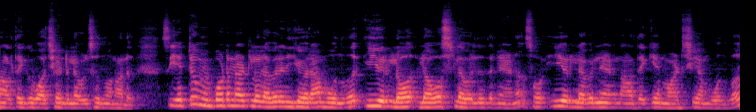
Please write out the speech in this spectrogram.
നാളത്തേക്ക് വാച്ച് ചെയ്യേണ്ട ലെവൽസ് എന്ന് പറഞ്ഞാൽ സോ ഏറ്റവും ഇമ്പോർട്ടന്റ് ആയിട്ടുള്ള ലെവൽ എനിക്ക് വരാൻ പോകുന്നത് ഈ ഒരു ലോ ലോവസ്റ്റ് ലെവലിൽ തന്നെയാണ്. സോ ഈ ഒരു ലെവലിനെയാണ് നാളത്തേക്ക് ഞാൻ വാച്ച് ചെയ്യാൻ പോകുന്നത്.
